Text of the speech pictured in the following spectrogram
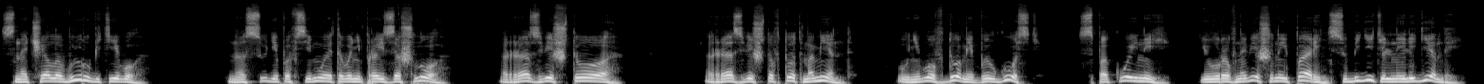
Сначала вырубить его. Но, судя по всему, этого не произошло. Разве что... Разве что в тот момент у него в доме был гость, Спокойный и уравновешенный парень с убедительной легендой.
